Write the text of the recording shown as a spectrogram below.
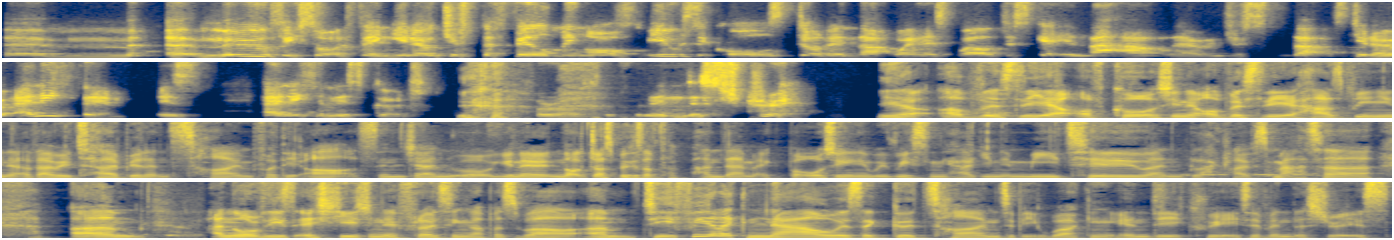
um uh, movie sort of thing you know just the filming of musicals done in that way as well just getting that out there and just that's you know anything is anything is good for us as an industry Yeah, obviously, yeah, of course. You know, obviously, it has been you know a very turbulent time for the arts in general. You know, not just because of the pandemic, but also you know we recently had you know Me Too and Black Lives Matter, um, and all of these issues you know floating up as well. Um, do you feel like now is a good time to be working in the creative industries?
